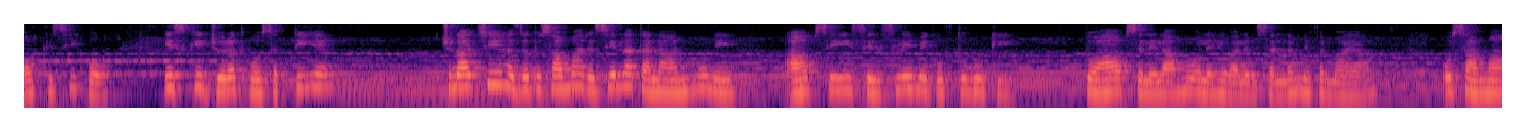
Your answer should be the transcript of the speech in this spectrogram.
और किसी को इसकी ज़रूरत हो सकती है। चुनाचे हज़रत उसामा रज़ी अल्लाह ने आपसे इस सिलसिले में गुफ्तु की तो आप सल्लल्लाहु अलैहि वसल्लम ने फरमाया, उसामा,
